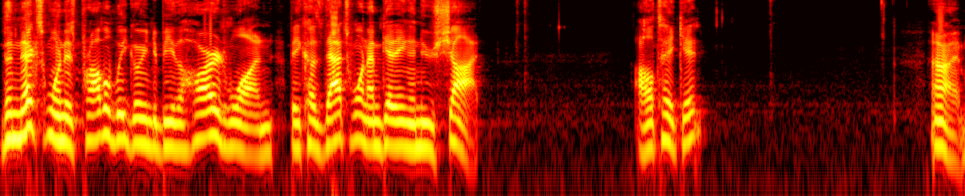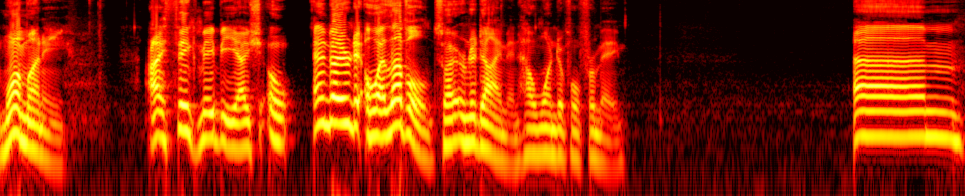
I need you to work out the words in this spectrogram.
the next one is probably going to be the hard one because that's when I'm getting a new shot. I'll take it. All right, more money. I think maybe I should. Oh, and I earned it. Oh, I leveled, so I earned a diamond. How wonderful for me. Um,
